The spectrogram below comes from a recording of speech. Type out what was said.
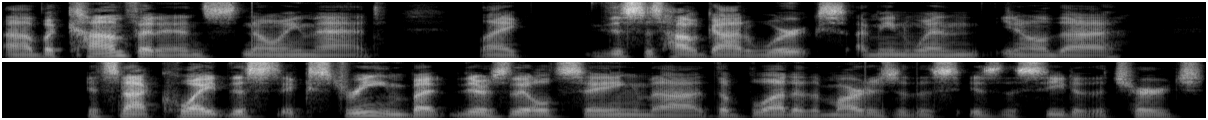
uh, but confidence knowing that like this is how god works. I mean when you know the it's not quite this extreme but there's the old saying the the blood of the martyrs of this is the seed of the church.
